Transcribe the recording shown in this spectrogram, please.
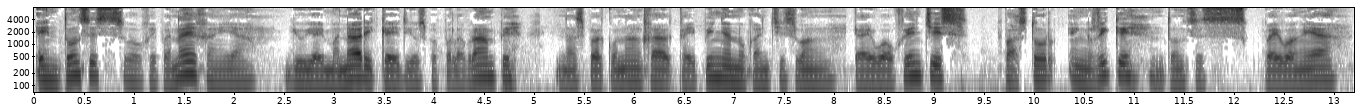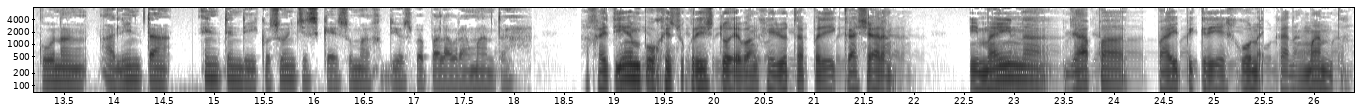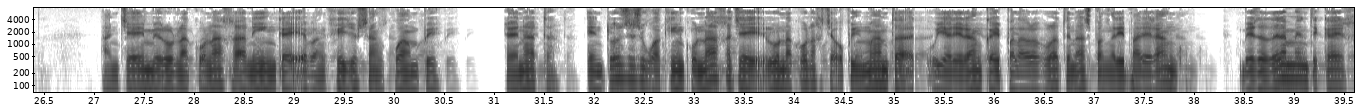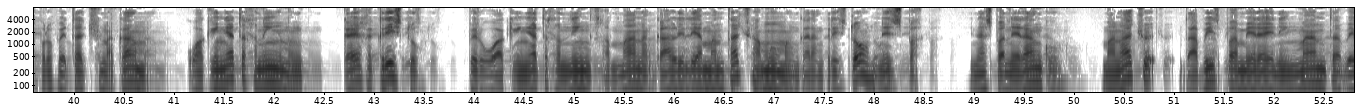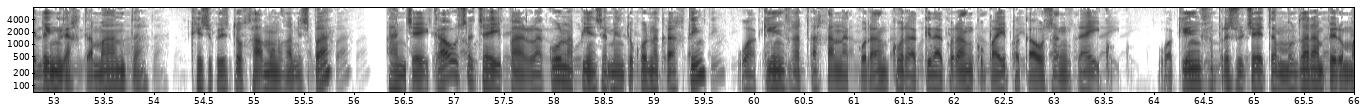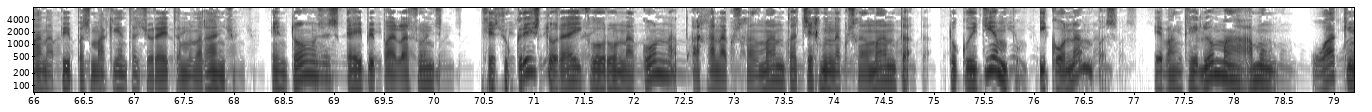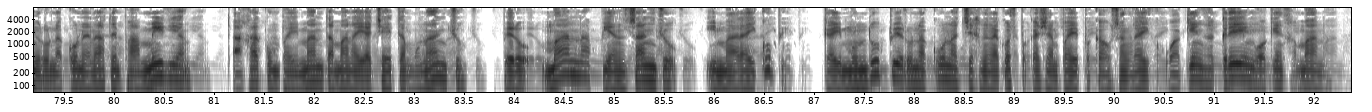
entonces wawqipanayqa ya yuyaymanari kay Diospa palabrampi naspa kunanja kaypiña nuqanchiswan kay wawqinchis Pastor Enrique entonces paywan ya kunan allinta entendikusunchis kay sumaq Diospa palabramanta Hay tiempo Jesucristo evangeliota predikasharan imayna llapa paypi kriyiqkuna kananmanta anchaymi runakunaqa nin kay evangelio San Juanpi chaynata entonces wakinkunaqa chay runakunaq chawpinmanta uyariranku kay palabrakunata naspan rimariranku verdaderamente kayqa profetachuna kanman wakinñataq ninman kayqa Cristo pero wakinñataq ninqa mana Galileamantachu hamunman karan Cristo nispa naspa niranku manachu Davidpa mirayninmanta Belén llaqtamanta Jesucristo hamunqa nispa anchay causa chay parlakuna pensamientokuna kaqtin wakinqa t'aqanakuranku rakinakuranku paypa kawsanrayku wakinqa presuchayta munaran pero mana pipas makinta churayta munaranchu entonces kaypi parlasunchis Jesucristo rayku runakuna t'aqanakusqanmanta chiqninakusqanmanta tukuy tiempo y konampas evangelioma amun wakin runakuna natin familian t'aqakun paymanta mana yachayta munanchu pero mana piensanchu imaraykupi kay mundupi runakuna chiqninakuspa kashan paypa kawsanrayku wakinqa creen wakinqa mana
